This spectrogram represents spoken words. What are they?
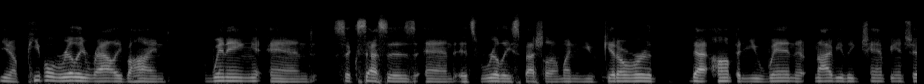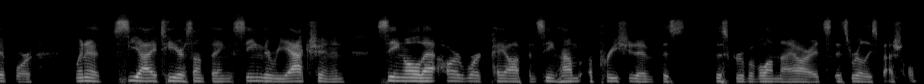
you know, people really rally behind winning and successes, and it's really special. And when you get over that hump and you win an Ivy League championship or win a CIT or something, seeing the reaction and seeing all that hard work pay off and seeing how appreciative this this group of alumni are, it's it's really special.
